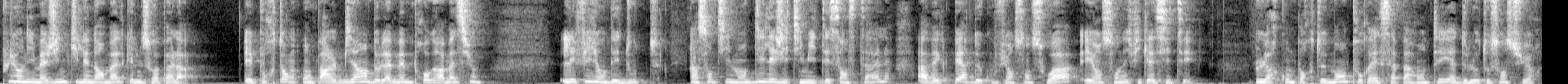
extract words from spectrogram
plus on imagine qu'il est normal qu'elles ne soient pas là. Et pourtant, on parle bien de la même programmation. Les filles ont des doutes. Un sentiment d'illégitimité s'installe avec perte de confiance en soi et en son efficacité. Leur comportement pourrait s'apparenter à de l'autocensure,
